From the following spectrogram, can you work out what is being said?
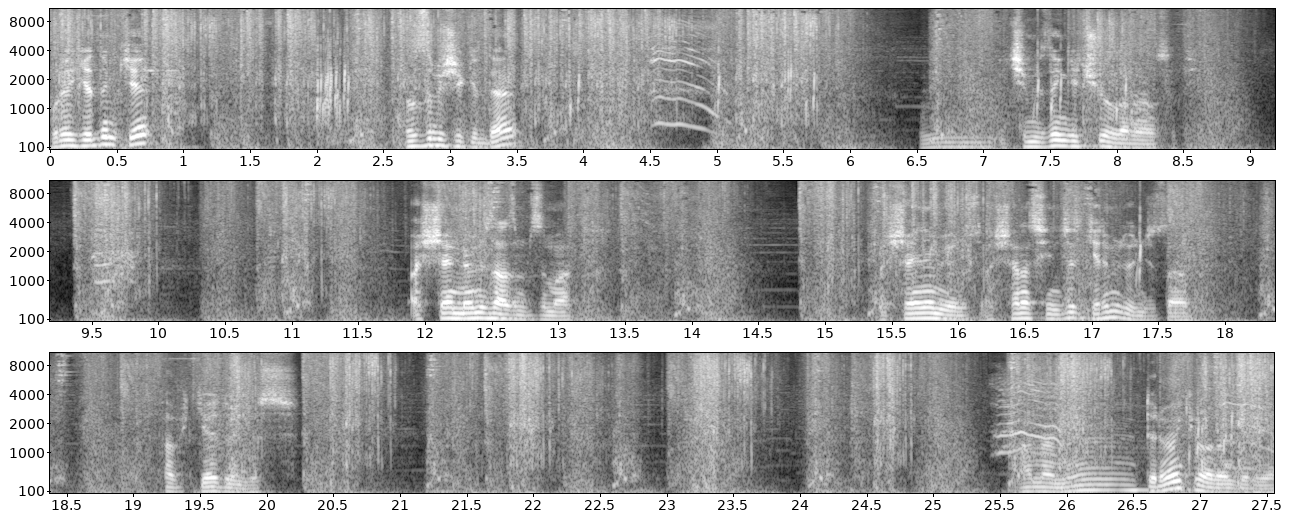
Buraya geldim ki hızlı bir şekilde Hmm, içimizden geçiyorlar anasını satayım. Aşağı inmemiz lazım bizim artık. Aşağı inemiyoruz. Aşağı nasıl ineceğiz? Geri mi döneceğiz abi? Tabii geri döneceğiz. Ananı dönemem ki oradan geriye.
